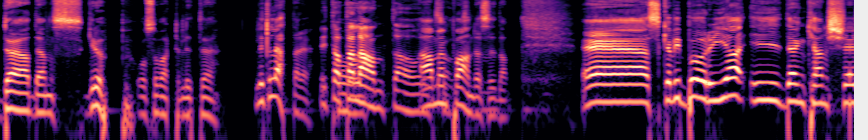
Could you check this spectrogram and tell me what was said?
dödens grupp och så vart det lite, lite lättare. Lite Atalanta och Ja men på andra sidan. Eh, ska vi börja i den kanske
